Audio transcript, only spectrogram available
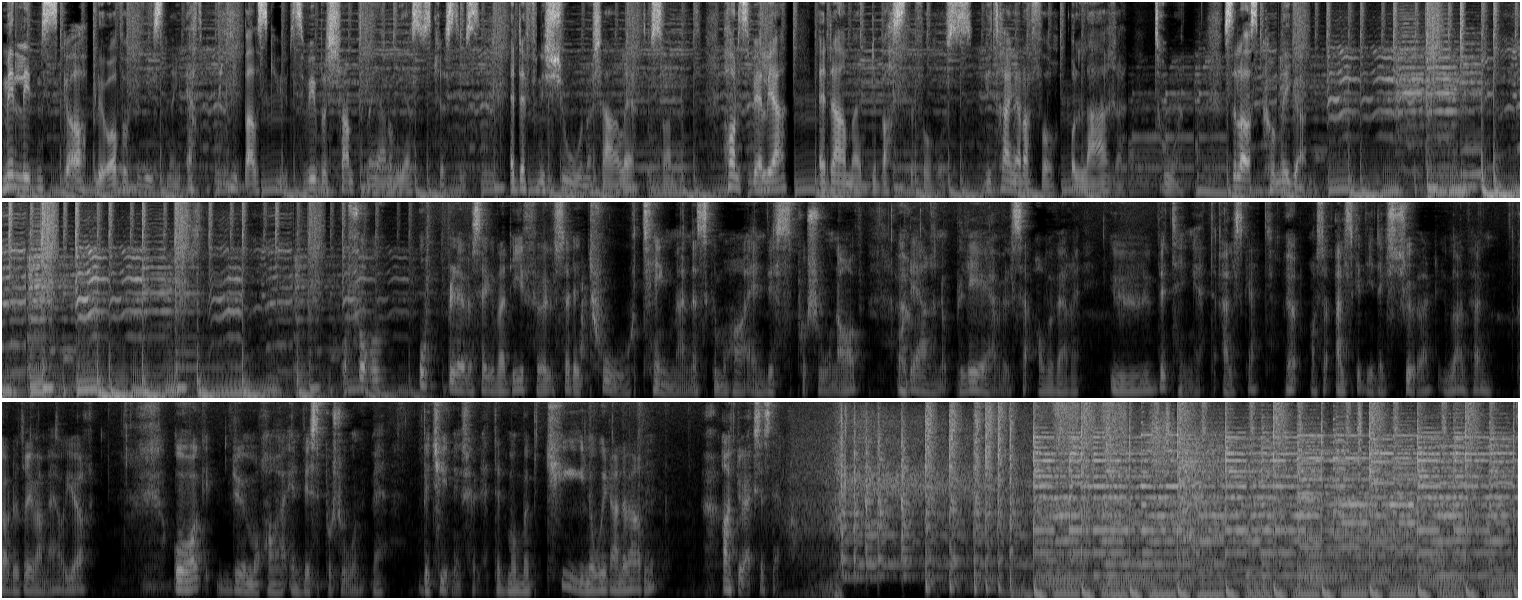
Min lidenskapelige overbevisning er at bibelsk Gud, som vi ble kjent med gjennom Jesus Kristus, er definisjonen av kjærlighet og sannhet. Hans vilje er dermed det beste for oss. Vi trenger derfor å lære troen. Så la oss komme i gang. Og for å oppleve seg verdifull, så er det to ting mennesker må ha en viss porsjon av. Og det er en opplevelse av å være ubetinget elsket. Ja. Altså elsket i deg sjøl, uansett hva du driver med og gjør. Og du må ha en viss porsjon med betydningsfullhet. Det må bety noe i denne verden at du eksisterer.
